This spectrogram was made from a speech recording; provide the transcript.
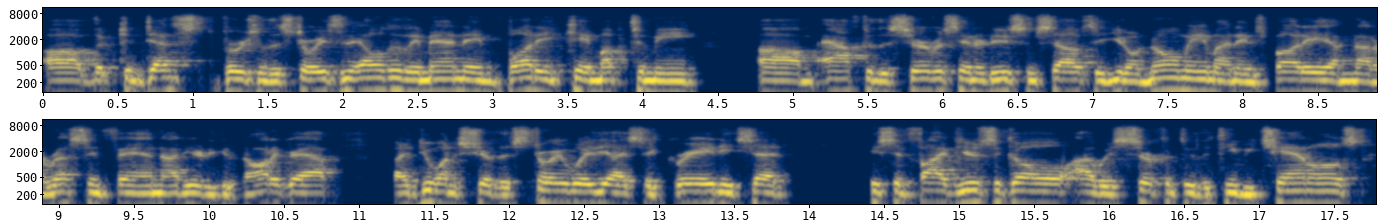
Uh, the condensed version of the story is an elderly man named Buddy came up to me um, after the service, introduced himself, said, You don't know me. My name's Buddy. I'm not a wrestling fan, not here to get an autograph, but I do want to share this story with you. I said, Great. He said, he said, five years ago, I was surfing through the TV channels.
